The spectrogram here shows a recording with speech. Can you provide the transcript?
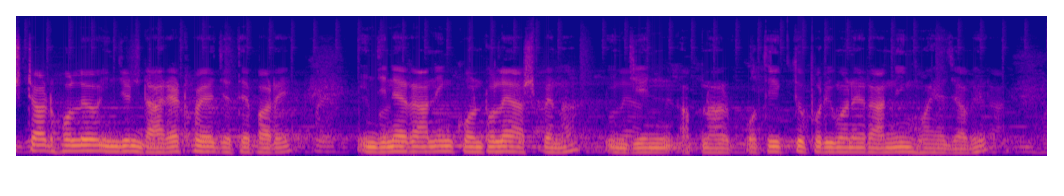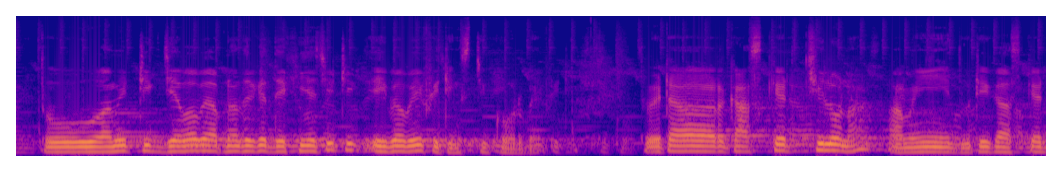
স্টার্ট হলেও ইঞ্জিন ডাইরেক্ট হয়ে যেতে পারে। ইঞ্জিনের রানিং কন্ট্রোলে আসবে না। ইঞ্জিন আপনার অতিরিক্ত পরিমাণে রানিং হয়ে যাবে। তো আমি ঠিক যেভাবে আপনাদেরকে দেখিয়েছি, ঠিক এইভাবেই ফিটিংসটি করবে। তো এটার গাস্কেট ছিল না, আমি দুটি গাস্কেট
